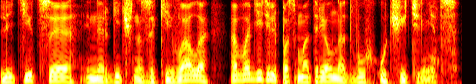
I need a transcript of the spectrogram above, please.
Летиция энергично закивала, а водитель посмотрел на двух учительниц.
